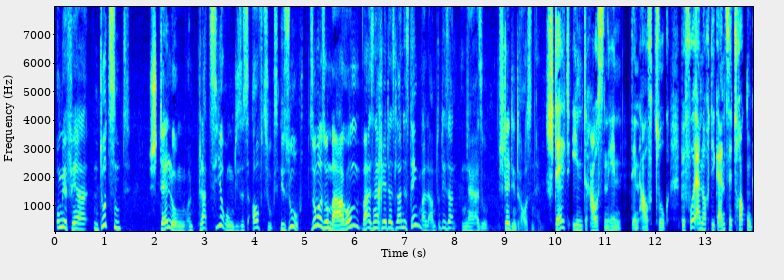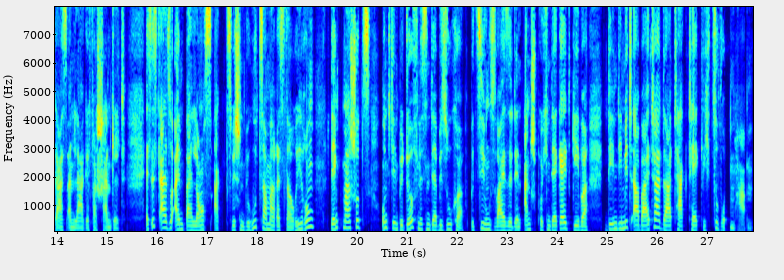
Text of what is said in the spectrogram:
ungefähr ein Dutzend Stellung und Platzierung dieses Aufzugs gesucht. Summa summarum war es nachher das Landesdenkmalamt und die sagen, na also stellt ihn draußen hin. Stellt ihn draußen hin, den Aufzug, bevor er noch die ganze Trockengasanlage verschandelt. Es ist also ein Balanceakt zwischen behutsamer Restaurierung, Denkmalschutz und den Bedürfnissen der Besucher bzw. den Ansprüchen der Geldgeber, den die Mitarbeiter da tagtäglich zu wuppen haben.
